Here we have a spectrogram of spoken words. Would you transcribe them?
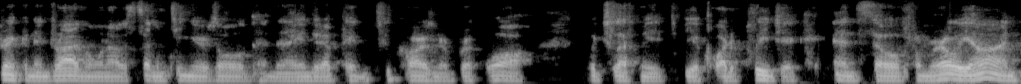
drinking and driving when I was 17 years old, and I ended up hitting two cars in a brick wall, which left me to be a quadriplegic. And so from early on,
